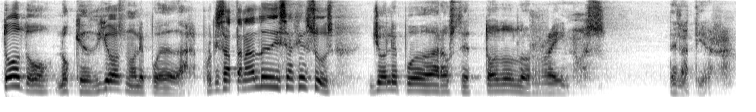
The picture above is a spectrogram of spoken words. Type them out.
todo lo que Dios no le puede dar. Porque Satanás le dice a Jesús, yo le puedo dar a usted todos los reinos de la tierra.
